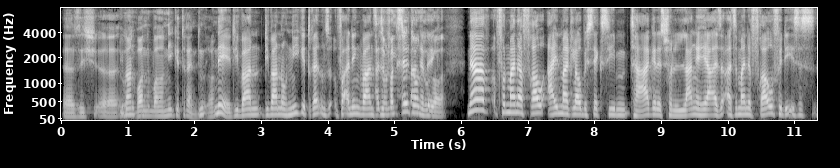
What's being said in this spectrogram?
äh, sich äh, die waren, waren, waren, noch nie getrennt, oder? Nee, die waren, die waren noch nie getrennt und vor allen Dingen waren sie also noch von nicht Eltern so weg. Na, von meiner Frau einmal, glaube ich, sechs, sieben Tage, das ist schon lange her. Also, also meine Frau, für die ist es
